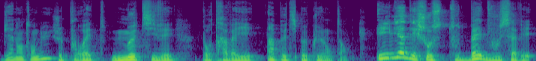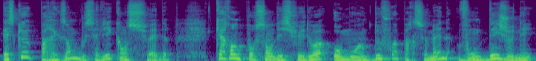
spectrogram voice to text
bien entendu, je pourrais être motivé pour travailler un petit peu plus longtemps. Et il y a des choses toutes bêtes, vous savez. Est-ce que, par exemple, vous saviez qu'en Suède, 40% des Suédois, au moins deux fois par semaine, vont déjeuner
